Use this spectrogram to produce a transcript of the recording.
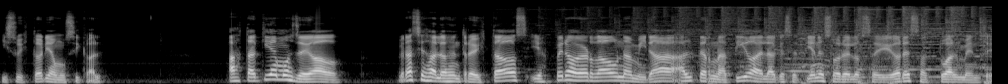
y su historia musical. Hasta aquí hemos llegado. Gracias a los entrevistados y espero haber dado una mirada alternativa de la que se tiene sobre los seguidores actualmente.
